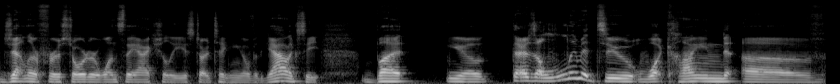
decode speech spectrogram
gentler first order once they actually start taking over the galaxy but you know there's a limit to what kind of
